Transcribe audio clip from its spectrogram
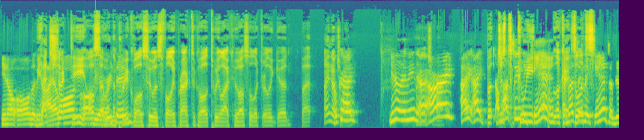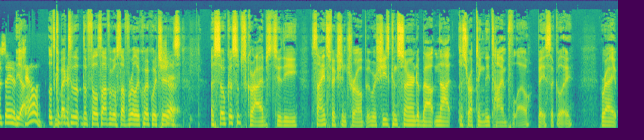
you know, all the We had dialogue, Shaak Ti all also in the prequels, who was fully practical. Twi'lek, who also looked really good, but I know. Okay. You know what I mean? I, all right. I, I, But I'm just- not saying can they we- can't. okay, I'm not so saying they can't. I'm just saying it's Yeah. challenge. Let's get back to the, the philosophical stuff really quick, which Sure. is Ahsoka subscribes to the science fiction trope where she's concerned about not disrupting the time flow, basically. Right,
